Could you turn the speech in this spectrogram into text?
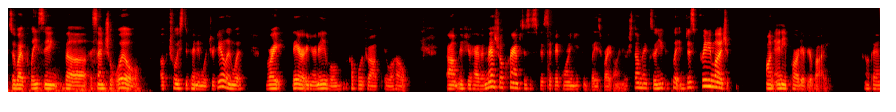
So by placing the essential oil of choice, depending what you're dealing with, right there in your navel, a couple drops, it will help. Um, if you're having menstrual cramps, there's a specific one you can place right on your stomach. So you can play just pretty much on any part of your body. Okay.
